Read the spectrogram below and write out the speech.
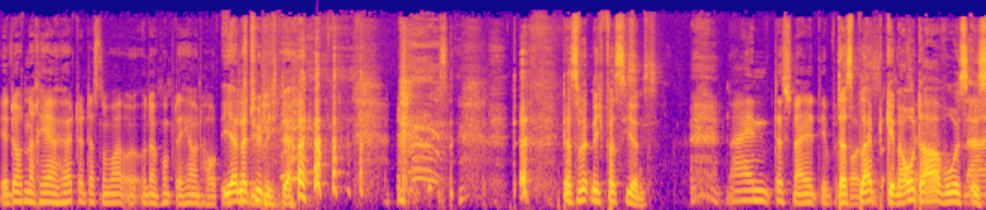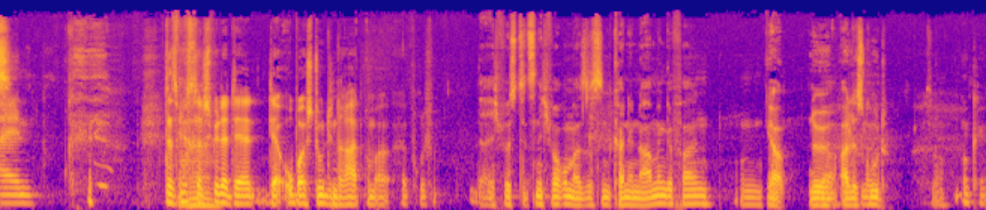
ja doch, nachher hört er das nochmal und, und dann kommt er her und haut mich. Ja, natürlich. Der, das wird nicht passieren. Nein, das schneidet ihr bitte Das raus. bleibt genau da, wo es ist. Nein. Das muss dann später der, der Oberstudienrat nochmal äh, prüfen. Ja, ich wüsste jetzt nicht warum. Also es sind keine Namen gefallen. Und Ja, nö, Ja, alles nö. gut. Okay.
